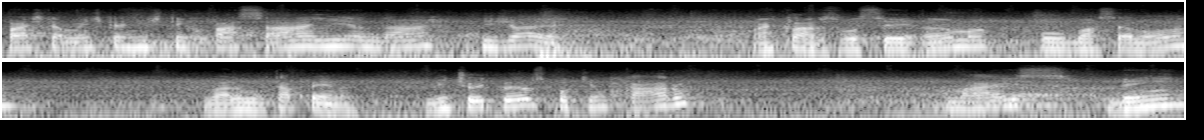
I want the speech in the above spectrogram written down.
praticamente que a gente tem que passar e andar e já é. Mas claro, se você ama o Barcelona, vale muito a pena. 28 euros, pouquinho caro, mas bem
